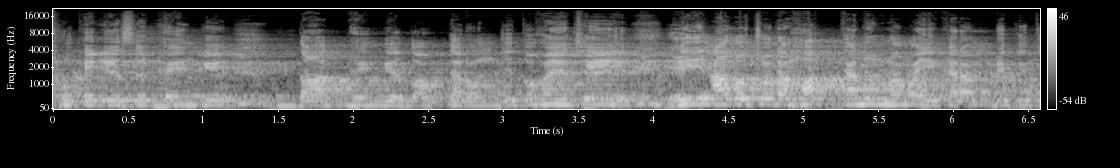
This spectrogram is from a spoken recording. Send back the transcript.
ঢুকে গেছে ভেঙ্গে দাঁত ভেঙ্গে দক্তা রঞ্জিত হয়েছে। এই আলোচনা হক কানুন লামাই কারাম ব্যতীত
